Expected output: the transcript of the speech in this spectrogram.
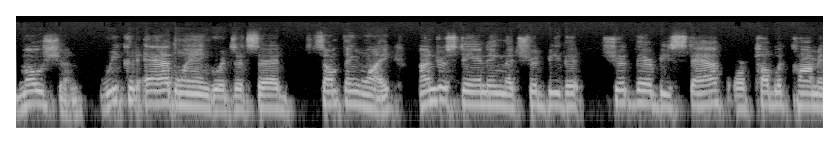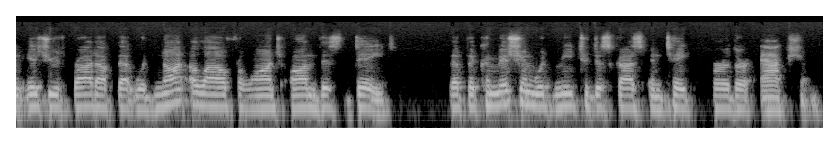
motion, we could add language that said something like understanding that should be that should there be staff or public comment issues brought up that would not allow for launch on this date, that the commission would meet to discuss and take further action.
